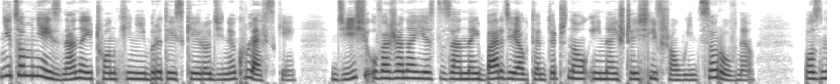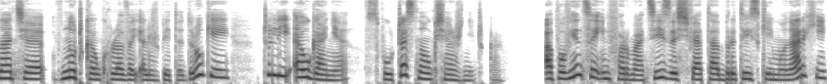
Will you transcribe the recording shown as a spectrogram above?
nieco mniej znanej członkini brytyjskiej rodziny królewskiej. Dziś uważana jest za najbardziej autentyczną i najszczęśliwszą Windsorównę. Poznacie wnuczkę królowej Elżbiety II, czyli Eugenię, współczesną księżniczkę. A po więcej informacji ze świata brytyjskiej monarchii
